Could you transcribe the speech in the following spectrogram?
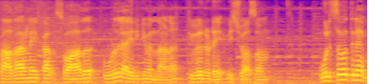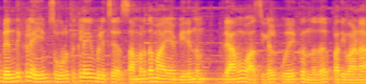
സാധാരണയേക്കാൾ സ്വാദ് കൂടുതലായിരിക്കുമെന്നാണ് ഇവരുടെ വിശ്വാസം. ഉത്സവത്തിന് ബന്ധുക്കളെയും സുഹൃത്തുക്കളെയും വിളിച്ച് സമൃദ്ധമായ വിരുന്നും ഗ്രാമവാസികൾ ഒരുക്കുന്നത് പതിവാണ്.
